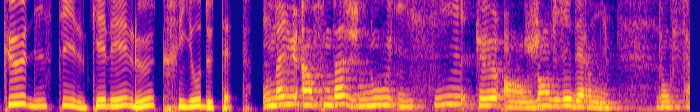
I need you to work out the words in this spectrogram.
que disent-ils? Quel est le trio de tête? On a eu un sondage, nous, ici, que en janvier dernier. Donc ça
